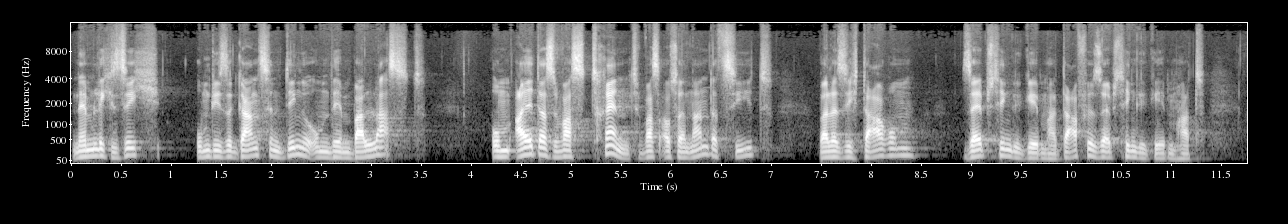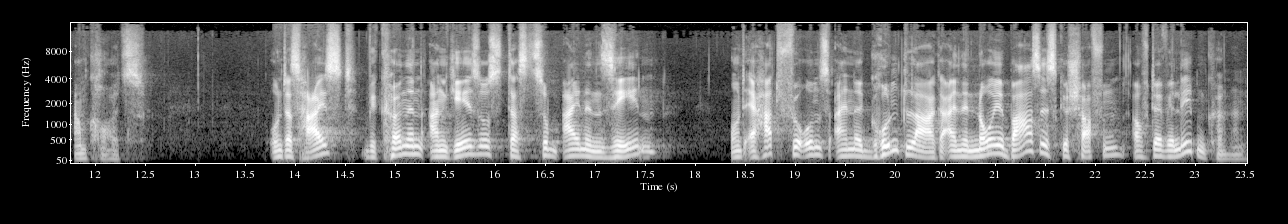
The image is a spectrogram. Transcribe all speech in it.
nämlich sich um diese ganzen Dinge, um den Ballast, um all das, was trennt, was auseinanderzieht, weil er sich darum selbst hingegeben hat, dafür selbst hingegeben hat am Kreuz. Und das heißt, wir können an Jesus das zum einen sehen und er hat für uns eine Grundlage, eine neue Basis geschaffen, auf der wir leben können.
